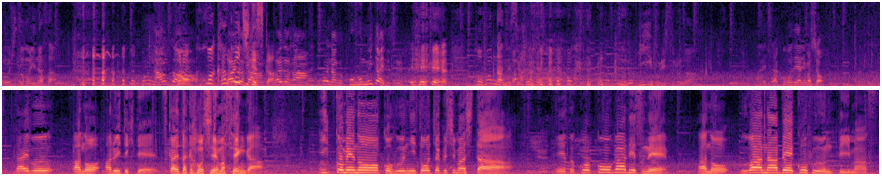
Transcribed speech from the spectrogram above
この人のいなさ。これなんかこれここは観光地ですか？ガイドさんこれなんか古墳みたいですね。古墳なんですよ。いいふりするな。はいじゃあここでやりましょう。だいぶあの歩いてきて疲れたかもしれませんが1個目の古墳に到着しました。えー、とここがですねあの上鍋古墳って言います。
